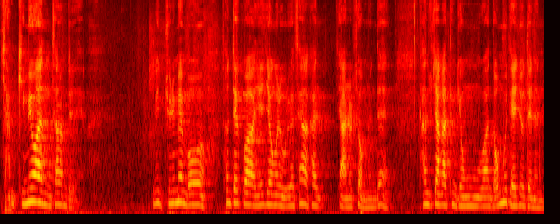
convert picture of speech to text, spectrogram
참 기묘한 사람들이에요. 주님의 뭐 선택과 예정을 우리가 생각하지 않을 수 없는데 간수장 같은 경우와 너무 대조되는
